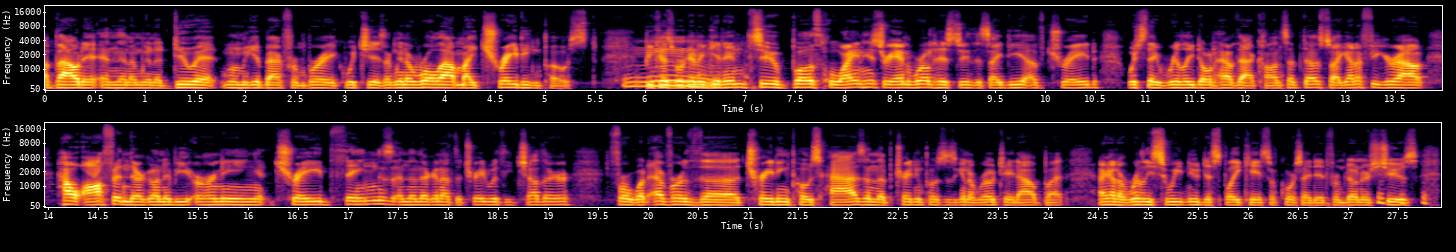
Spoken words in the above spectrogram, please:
about it, and then I'm gonna do it when we get back from break, which is I'm gonna roll out my trading post because we're gonna get mm. into both Hawaiian history and world history. This idea of trade, which they really don't have that concept of, so I got to figure out how often they're going to be earning trade things, and then they're gonna have to trade with each other for whatever the trading post has, and the trading post is going to rotate out. But I got a really sweet new display case, of course, I did from Donors Choose.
